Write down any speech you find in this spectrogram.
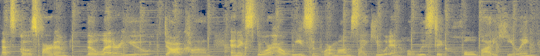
That's postpartum, the letter U.com, and explore how we support moms like you in holistic whole body healing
